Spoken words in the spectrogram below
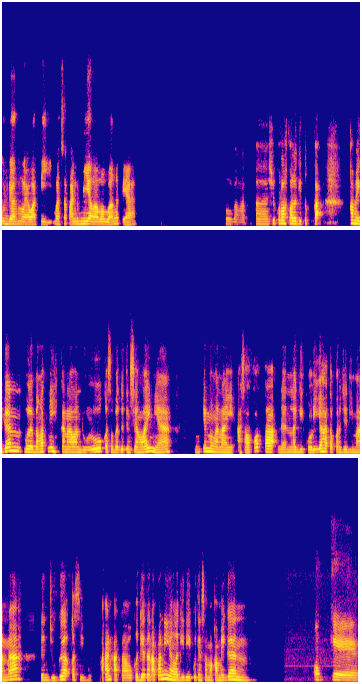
udah melewati masa pandemi yang lama banget ya. Betul banget. Uh, syukurlah kalau gitu Kak. Kak Megan boleh banget nih kenalan dulu ke Sobat Dutins yang lainnya. Mungkin mengenai asal kota dan lagi kuliah atau kerja di mana. Dan juga kesibukan atau kegiatan apa nih yang lagi diikutin sama Kak Megan. Oke,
